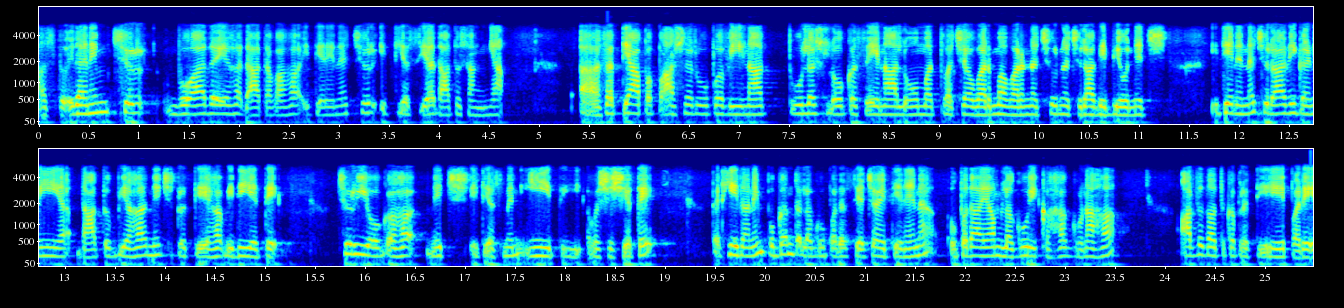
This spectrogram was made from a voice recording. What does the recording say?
अस्तु इदानीं चुर् भुवादयः दातवः इत्यनेन चुर् इत्यस्य धातुसंज्ञा। सत्यापपाशरूपवीणा तूलश्लोकसेना लोमत्वच वर्म वर्णचूर्णचुरादिभ्यो निच् इत्यनेन चुरादिगणीय धातुभ्यः निच् प्रत्ययः विधीयते। चुर्योगः निच् इत्यस्मिन् इ इति अवशिष्यते। तर्हि इदानीं पुगन्तलघुपदस्य च इत्यनेन उपदायां लघु इकः गुणः आर्धधातुकप्रत्यये परे।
